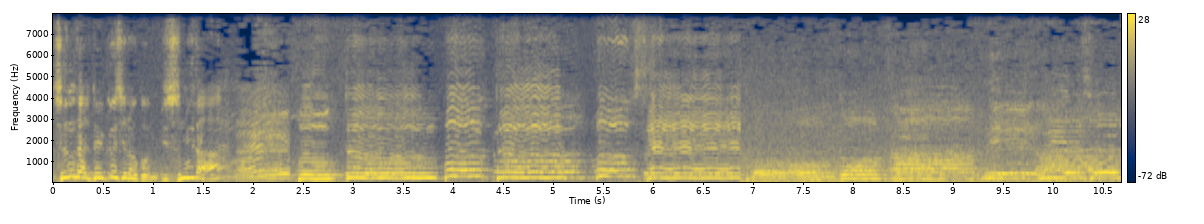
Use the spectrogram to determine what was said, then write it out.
전달될 것이라고 믿습니다. 북등 북등 북새 동독하니 우리의 손은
